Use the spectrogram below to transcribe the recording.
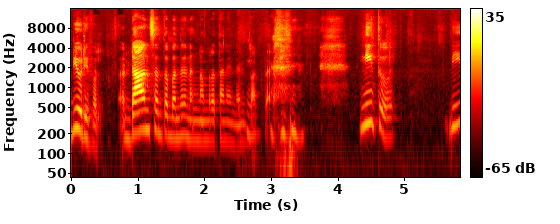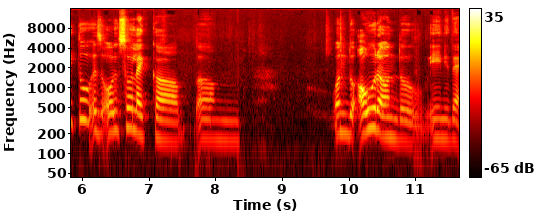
ಬ್ಯೂಟಿಫುಲ್ ಡಾನ್ಸ್ ಅಂತ ಬಂದರೆ ನಂಗೆ ನಮ್ರತಾನೇ ನೆನಪಾಗ್ತಾರೆ ನೀತು ಅವರು. ನೀತು ಇಸ್ ಆಲ್ಸೋ ಲೈಕ್ ಒಂದು ಅವರ ಒಂದು ಏನಿದೆ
